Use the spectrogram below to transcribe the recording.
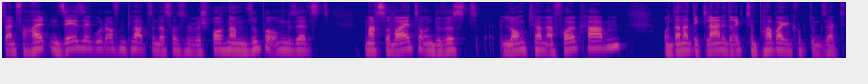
dein Verhalten sehr, sehr gut auf dem Platz und das, was wir besprochen haben, super umgesetzt. Mach so weiter und du wirst Long-Term Erfolg haben. Und dann hat die Kleine direkt zum Papa geguckt und gesagt:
